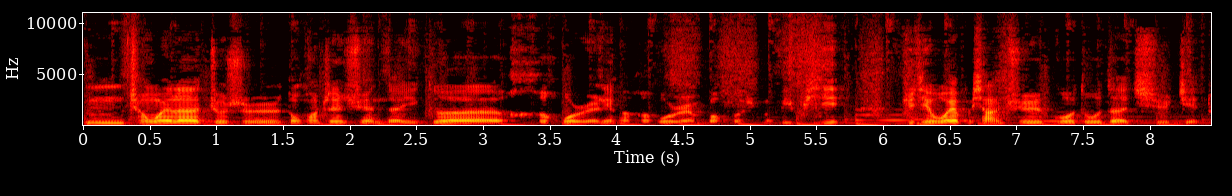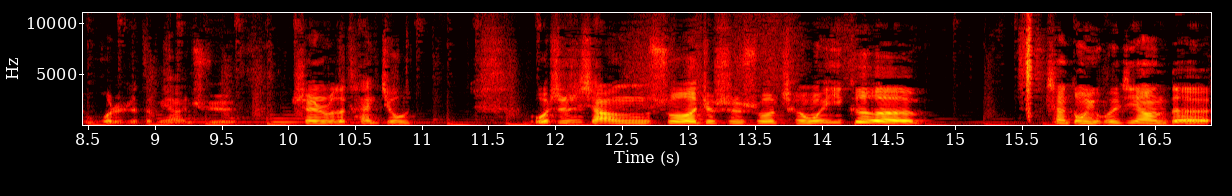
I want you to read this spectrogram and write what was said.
嗯，成为了就是东方甄选的一个合伙人，联合合伙人，包括什么 VP，具体我也不想去过多的去解读，或者是怎么样去深入的探究。我只是想说，就是说，成为一个 像董宇辉这样的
